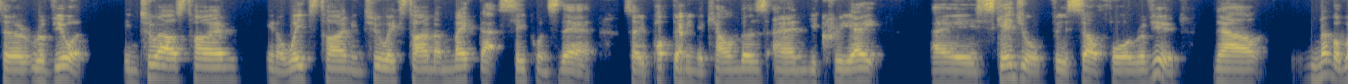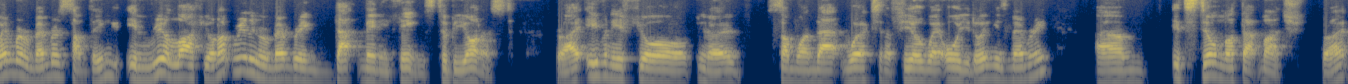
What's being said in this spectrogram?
to review it in two hours' time, in a week's time, in two weeks' time, and make that sequence there. So you pop them yep. in your calendars and you create a schedule for yourself for review. Now, remember, when we're remembering something in real life, you're not really remembering that many things, to be honest, right? Even if you're, you know, someone that works in a field where all you're doing is memory, um, it's still not that much, right?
